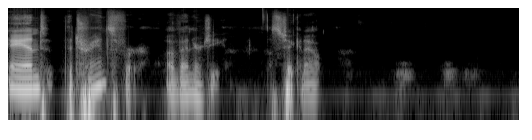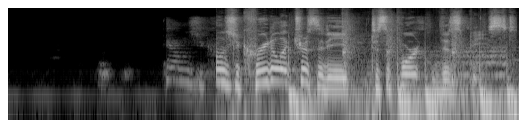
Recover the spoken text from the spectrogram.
and the transfer of energy. Let's check it out. to create electricity to support this beast.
